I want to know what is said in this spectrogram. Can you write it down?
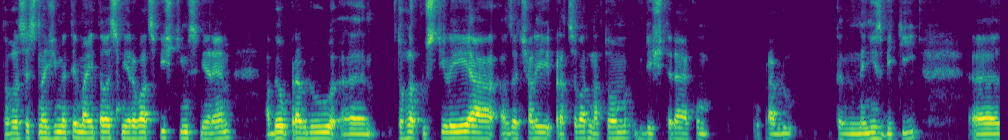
tohle se snažíme ty majitele směrovat spíš tím směrem, aby opravdu tohle pustili a, a začali pracovat na tom, když teda jako opravdu ten není zbytí, eh,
